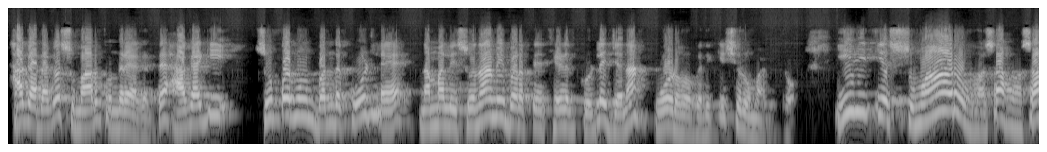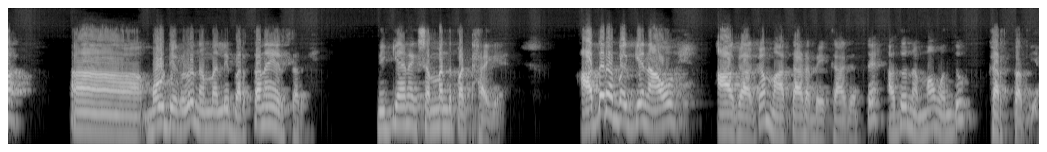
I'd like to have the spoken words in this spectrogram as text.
ಹಾಗಾದಾಗ ಸುಮಾರು ತೊಂದರೆ ಆಗುತ್ತೆ. ಹಾಗಾಗಿ ಸೂಪರ್ ಮೂನ್ ಬಂದ ಕೂಡಲೇ ನಮ್ಮಲ್ಲಿ ಸುನಾಮಿ ಬರುತ್ತೆ ಅಂತ ಹೇಳಿದ ಕೂಡಲೇ ಜನ ಓಡ್ ಹೋಗೋದಕ್ಕೆ ಶುರು ಮಾಡಿದ್ರು. ಈ ರೀತಿಯ ಸುಮಾರು ಹೊಸ ಹೊಸ, ಆ, ಮೌಢ್ಯಗಳು ನಮ್ಮಲ್ಲಿ ಬರ್ತಾನೆ ಇರ್ತವೆ. ವಿಜ್ಞಾನಕ್ಕೆ ಸಂಬಂಧಪಟ್ಟ ಹಾಗೆ. ಅದರ ಬಗ್ಗೆ ನಾವು ಆಗಾಗ ಮಾತಾಡಬೇಕಾಗತ್ತೆ. ಅದು ನಮ್ಮ ಒಂದು ಕರ್ತವ್ಯ.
